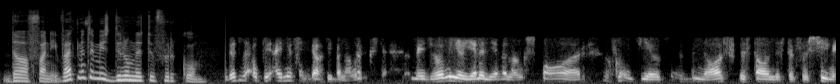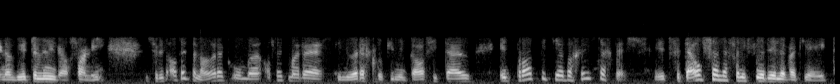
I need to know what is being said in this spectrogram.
daarvan nie. Wat moet 'n mens doen om dit te voorkom? Dit is op die einde van die dag die belangrikste. Mense wil nie jou hele lewe lank spaar om jou naasbestaandes te voorsien en dan weet hulle nie daarvan nie. So dit is altyd belangrik om uh, altyd maar uh, die nodige dokumentasie te hou en praat met jou begunstigdes. Jy het vertel hulle van die voordele wat jy het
